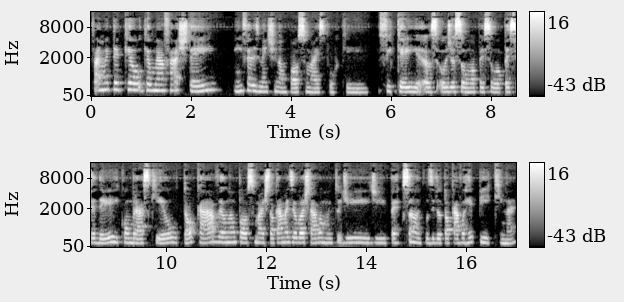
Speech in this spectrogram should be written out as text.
faz muito tempo que eu, que eu me afastei. Infelizmente não posso mais porque fiquei. Hoje eu sou uma pessoa PCD e com o braço que eu tocava, eu não posso mais tocar, mas eu gostava muito de, de percussão, inclusive eu tocava repique, né?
